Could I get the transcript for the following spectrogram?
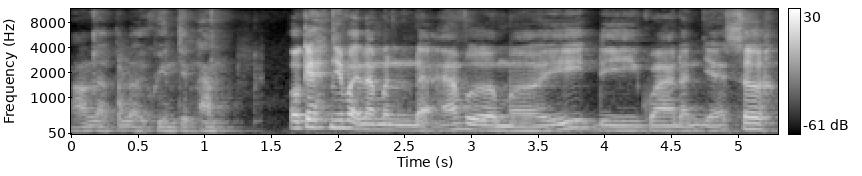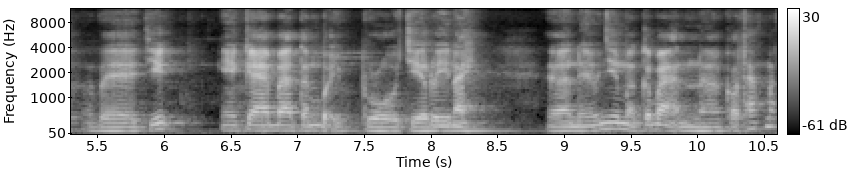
Đó là cái lời khuyên chân thành. Ok như vậy là mình đã vừa mới đi qua đánh giá sơ về chiếc EK387 Pro Cherry này. À, nếu như mà các bạn à, có thắc mắc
